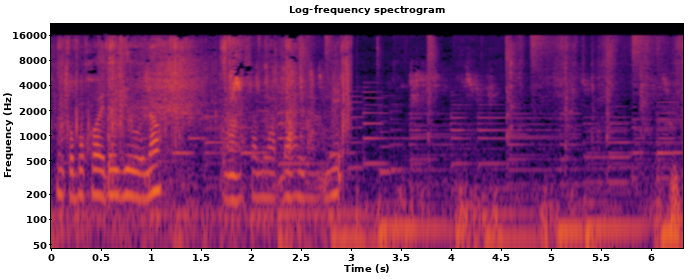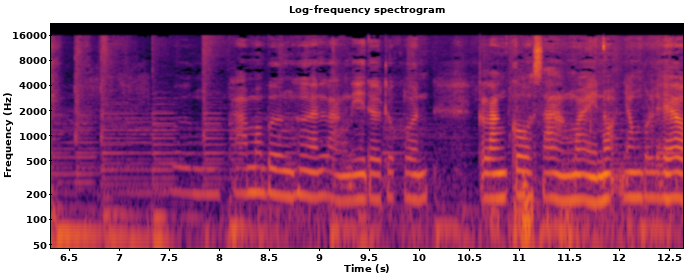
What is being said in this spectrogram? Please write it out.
เพิ่นก็บ่ค่อยได้อยู่เนาะสำหรับด้านหลังนี้ มาเบิงเฮือนหลังนี้เด้อทุกคนกำลังก่อสร้างใหม่เนาะยังบ่แล้ว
